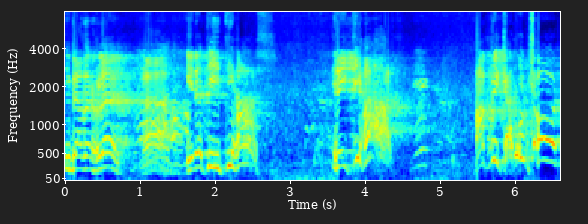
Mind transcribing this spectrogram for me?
কি বেদার হলেন? এটা তো ইতিহাস। এটা ইতিহাস। আপনি কেমন ছোট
